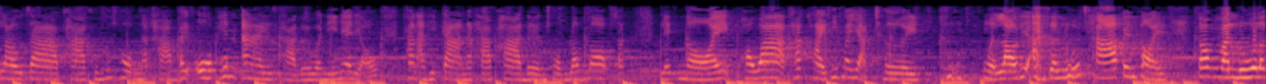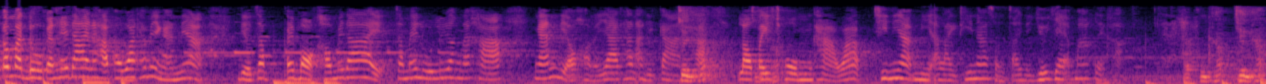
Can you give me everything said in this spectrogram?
เดี๋ยวเราจะพาคุณผู้ชมนะคะ ไป Open Eyes ค่ะ โดยวันนี้เนี่ยเดี๋ยวท่านอธิการนะคะ พาเดินชมรอบๆ สักเล็กน้อย เพราะว่าถ้าใครที่มาอยากเชย เหมือนเราที่อาจจะรู้ช้าไปหน่อย ต้องมารู้แล้วก็มาดูกันให้ได้นะคะ เพราะว่าถ้าไม่อย่างนั้นเนี่ยเดี๋ยวจะไปบอกเขาไม่ได้จะไม่รู้เรื่องนะคะ งั้นเดี๋ยวขออนุญาตท่านอธิการเชิญครัค่ะบเราไปเชิญครับชมค่ะว่าที่เนี่ยมีอะไรที่น่าสนใจเนี่ยเยอะแยะมากเลยค่ะขอบคุณครับเชิญครับ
